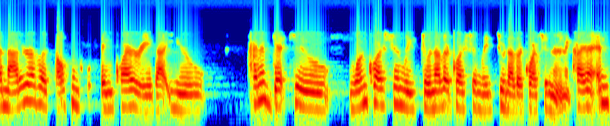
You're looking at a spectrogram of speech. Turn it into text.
a matter of a self inquiry that you kind of get to one question leads to another question leads to another question and it kind of and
